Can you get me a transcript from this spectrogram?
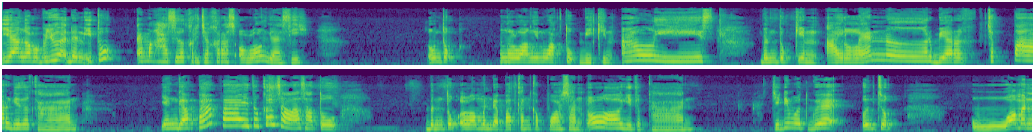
ya nggak apa-apa juga dan itu emang hasil kerja keras Allah nggak sih? Untuk ngeluangin waktu bikin alis, bentukin eyeliner biar cetar gitu kan. Ya nggak apa-apa, itu kan salah satu bentuk lo mendapatkan kepuasan lo gitu kan. Jadi menurut gue untuk woman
